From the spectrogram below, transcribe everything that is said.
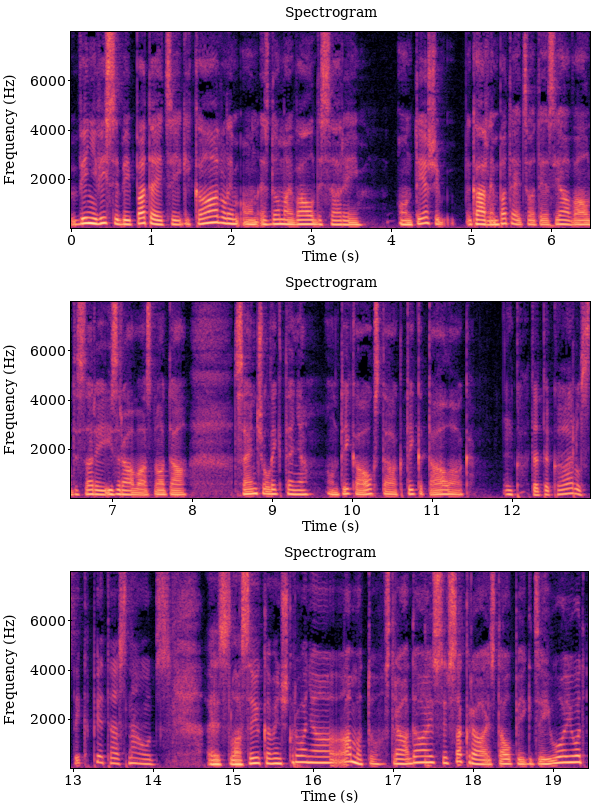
Viņi visi bija pateicīgi Kārlim, un es domāju, Valdis arī. Un tieši Kārlim pateicoties, Jā, valdis arī izrāvās no tā senču likteņa un tika augstāk, tika tālāk. Un kā tad Kārlis tika pie tās naudas? Es lasīju, ka viņš kroņā amatu strādājis, ir sakrājis, taupīgi dzīvojot,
